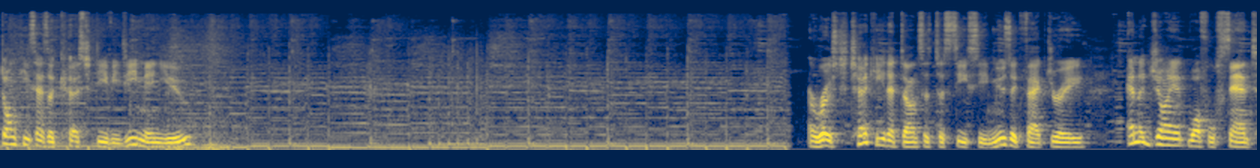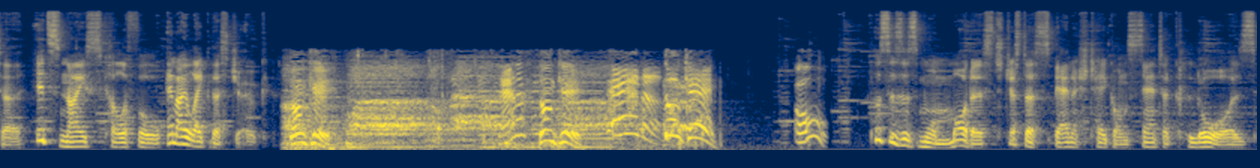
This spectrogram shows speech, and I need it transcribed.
Donkey's has a cursed DVD menu, a roast turkey that dances to CC Music Factory, and a giant waffle Santa. It's nice, colorful, and I like this joke. Donkey! Anna? Donkey! Anna! Donkey! Oh. Puss's is more modest, just a Spanish take on Santa Claus.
